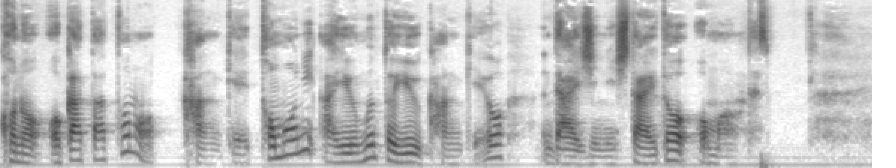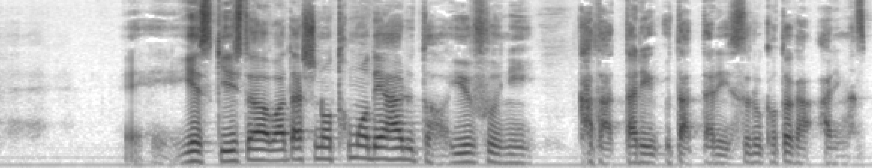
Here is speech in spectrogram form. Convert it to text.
このお方との関係、共に歩むという関係を大事にしたいと思うのです。イエス・キリストは私の友であるというふうに語ったり歌ったりすることがあります。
